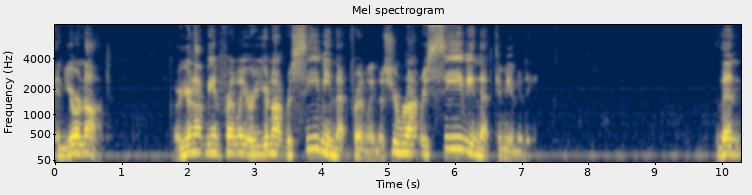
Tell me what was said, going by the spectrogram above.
and you're not, or you're not being friendly, or you're not receiving that friendliness, you're not receiving that community, then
